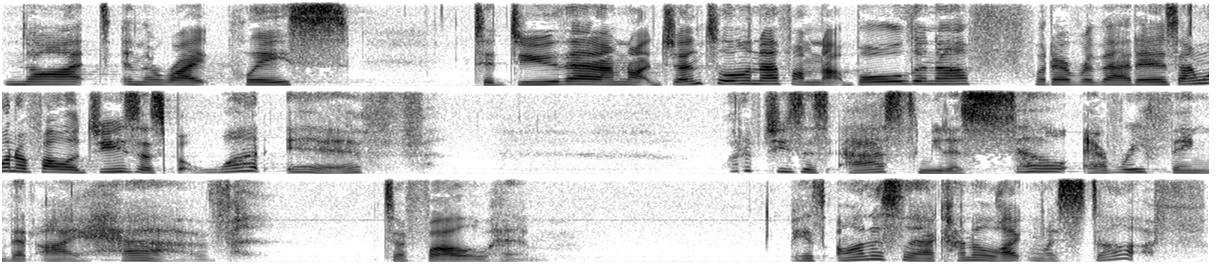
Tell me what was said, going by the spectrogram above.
not in the right place to do that. I'm not gentle enough. I'm not bold enough, whatever that is. I want to follow Jesus, but what if? What if Jesus asked me to sell everything that I have? to follow him. Because honestly, I kind of like my stuff,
